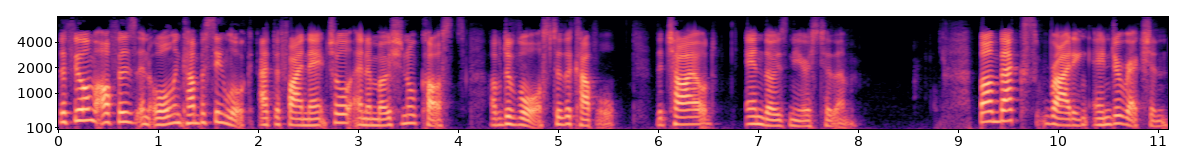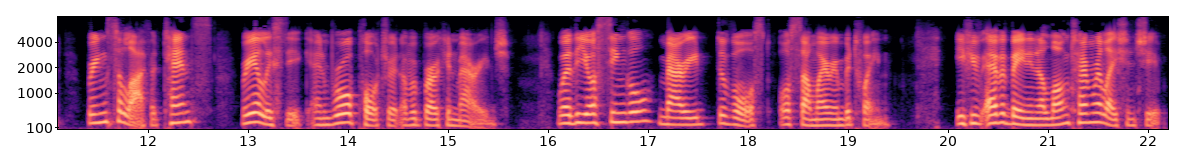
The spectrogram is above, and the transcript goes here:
The film offers an all encompassing look at the financial and emotional costs of divorce to the couple, the child, and those nearest to them. Baumbach's writing and direction brings to life a tense, realistic, and raw portrait of a broken marriage, whether you're single, married, divorced, or somewhere in between. If you've ever been in a long term relationship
